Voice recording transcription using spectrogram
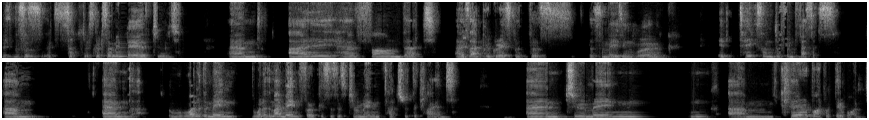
this is it's such it's got so many layers to it, and I have found that as I progress with this this amazing work, it takes on different facets. Um, and one of the main, one of the, my main focuses is to remain in touch with the client and to remain um, clear about what they want.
